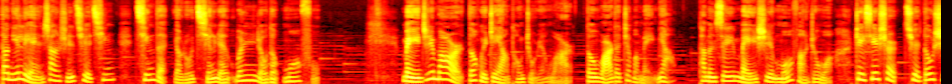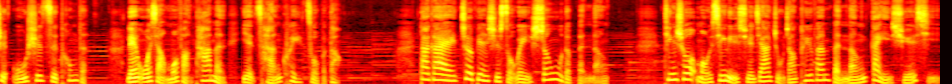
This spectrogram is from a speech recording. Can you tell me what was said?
到你脸上时却轻，轻的有如情人温柔的摸抚。每只猫儿都会这样同主人玩，都玩得这么美妙。它们虽每事模仿着我，这些事儿却都是无师自通的，连我想模仿它们也惭愧做不到。大概这便是所谓生物的本能。听说某心理学家主张推翻本能，代以学习，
